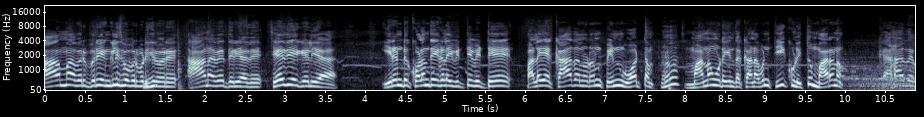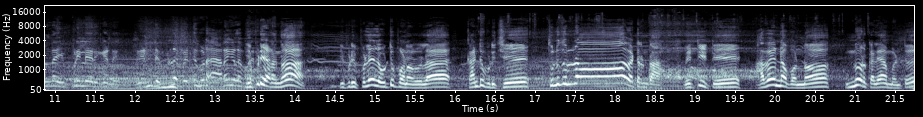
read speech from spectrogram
ஆமா அவர் பெரிய இங்கிலீஷ் பேப்பர் படிக்கிறவரு. ஆனாவே தெரியாது. செய்தியை கேளியா? இரண்டு குழந்தைகளை விட்டு விட்டு பழைய காதலுடன் பெண் ஓட்டம். மனம் உடைந்த கணவன் தீக்குளித்து மரணம். காதல்னா இப்படில இருக்குது ரெண்டு பிள்ளை பெத்து கூட அடங்கல. எப்படி அடங்கும்? இப்படி பிள்ளையில விட்டு போனவங்கள கண்டுபிடிச்சு துண்டு துண்டா வெட்டணும்டா வெட்டிட்டு அவன் என்ன பண்ணும்? இன்னொரு கல்யாணம் பண்ணிட்டு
